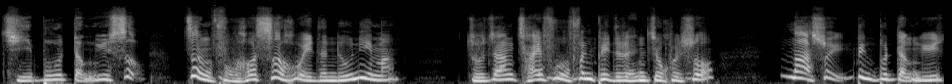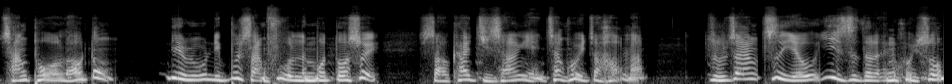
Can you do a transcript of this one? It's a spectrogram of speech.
岂不等于是政府和社会的奴隶吗？主张财富分配的人就会说，纳税并不等于强迫劳动。例如，你不想付那么多税。少开几场演唱会就好了。主张自由意志的人会说：“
